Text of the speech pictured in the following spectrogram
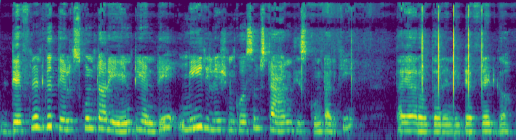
డెఫినెట్గా తెలుసుకుంటారు ఏంటి అంటే మీ రిలేషన్ కోసం స్టాండ్ తీసుకుంటానికి తయారవుతారండి డెఫినెట్గా.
